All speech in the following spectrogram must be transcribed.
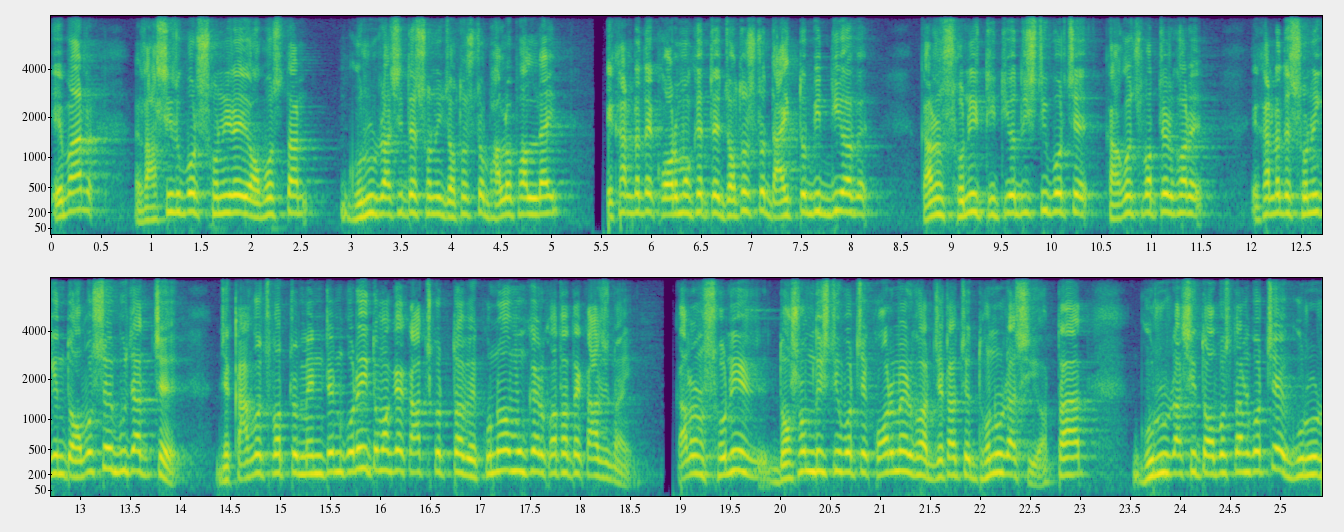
এবার রাশির উপর শনির এই অবস্থান, গুরুর রাশিতে শনি যথেষ্ট ভালো ফল দেয়। এখানটাতে কর্মক্ষেত্রে যথেষ্ট দায়িত্ব বৃদ্ধি হবে। কারণ শনির তৃতীয় দৃষ্টি পড়ছে কাগজপত্রের ঘরে। এখানটাতে শনি কিন্তু অবশ্যই বুঝাচ্ছে যে কাগজপত্র মেনটেন করেই তোমাকে কাজ করতে হবে, কোনো মুখের কথাতে কাজ নয়। কারণ শনির দশম দৃষ্টি পড়ছে কর্মের ঘর, যেটা হচ্ছে ধনু রাশি। অর্থাৎ গুরুর রাশিতে অবস্থান করছে, গুরুর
